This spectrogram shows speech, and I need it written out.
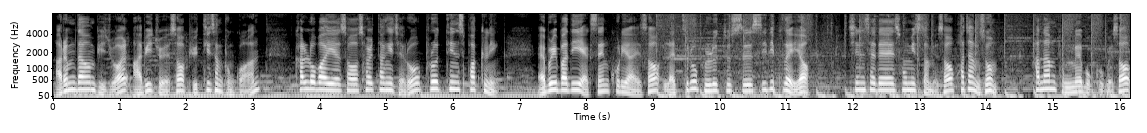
아름다운 비주얼 아비조에서 뷰티 상품권, 칼로바이에서 설탕이 제로 프로틴 sparkling, 에브리바디 엑센 코리아에서 레트로 블루투스 CD 플레이어, 신세대 소미섬에서 화장솜, 하남 동래복국에서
